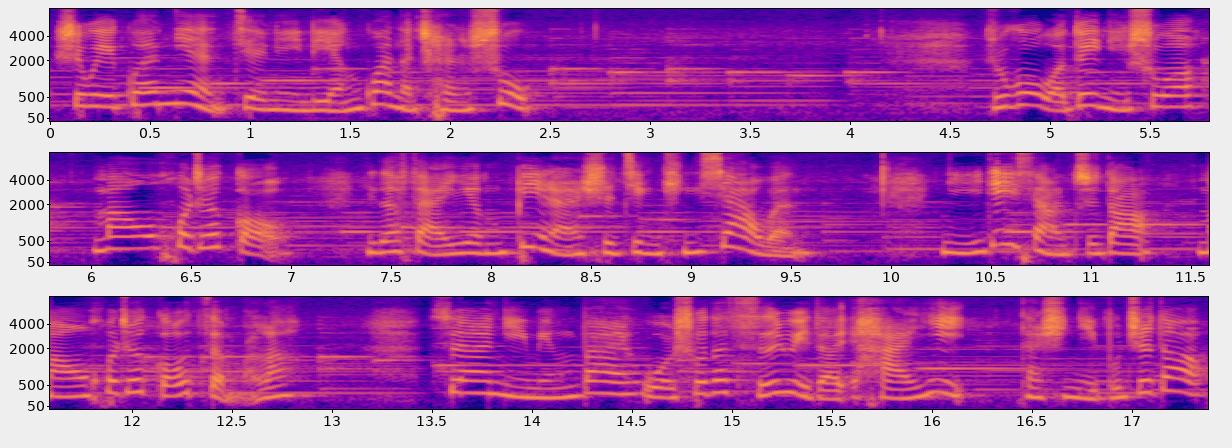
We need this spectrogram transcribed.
是为观念建立连贯的陈述。如果我对你说“猫”或者“狗”，你的反应必然是静听下文。你一定想知道猫或者狗怎么了。虽然你明白我说的词语的含义，但是你不知道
